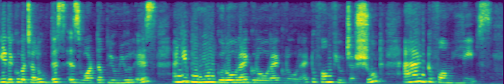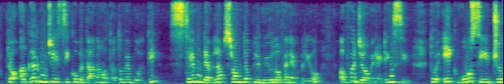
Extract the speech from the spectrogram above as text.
ये देखो बच्चा लोग this is what the plumule is and ये प्लूम्यूल ग्रो हो रहा है ग्रो हो रहा है ग्रो हो रहा है to form future shoot and to form leaves तो अगर मुझे इसी को बताना होता तो मैं बोलती stem develops from the plumule of an embryo of a germinating seed तो एक वो सीड जो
